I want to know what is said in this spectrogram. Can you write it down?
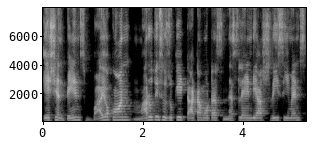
Asian Paints, Biocon, Maruti Suzuki, Tata Motors, Nestle India, Shree Cements,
